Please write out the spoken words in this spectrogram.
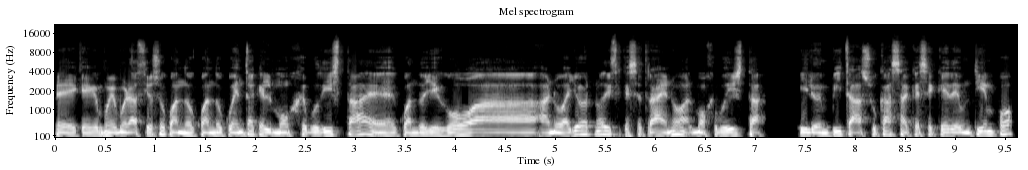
Eh, que es muy, gracioso cuando, cuando cuenta que el monje budista, cuando llegó a, a, Nueva York, ¿no? Dice que se trae, ¿no? Al monje budista y lo invita a su casa que se quede un tiempo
